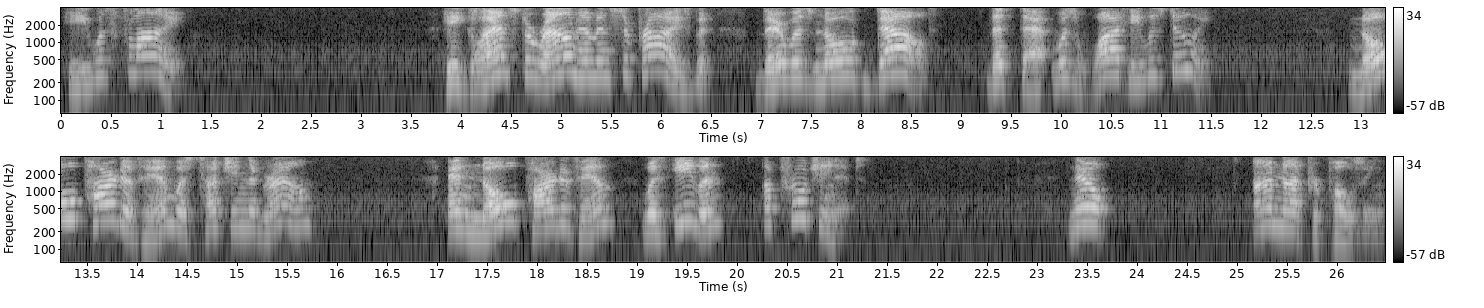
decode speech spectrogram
he was flying. He glanced around him in surprise, but there was no doubt that that was what he was doing. No part of him was touching the ground, and no part of him was even approaching it. Now, I'm not proposing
